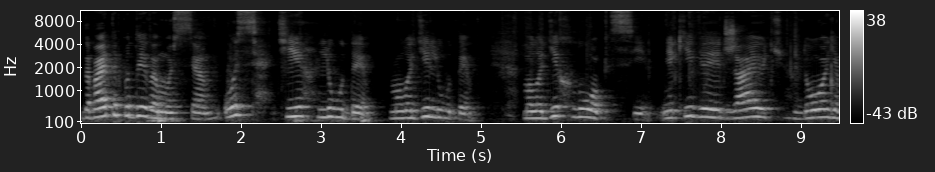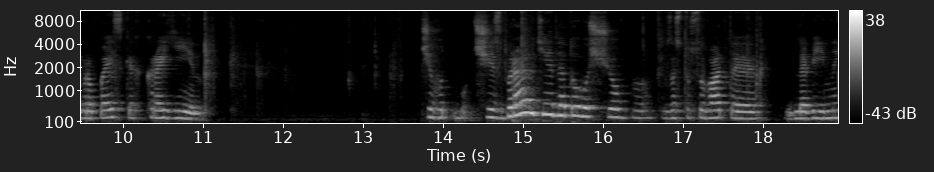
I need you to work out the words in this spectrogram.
Давайте подивимося. Ось ті люди, молоді люди, молоді хлопці, які виїжджають до європейських країн. Чи, чи збирають її для того, щоб застосувати для війни,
